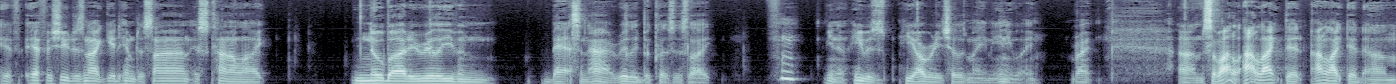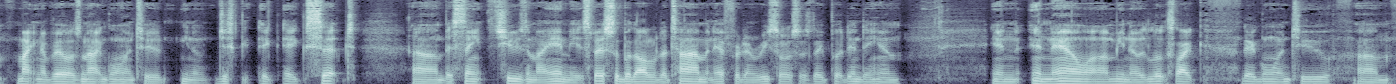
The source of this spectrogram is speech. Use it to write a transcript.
if FSU does not get him to sign, it's kind of like nobody really even bats an eye, really, because it's like, hmm, you know, he was he already chose Miami anyway, right? Um, so I, I like that. I like that um, Mike Norvell is not going to, you know, just accept um, Bissainthe choosing Miami, especially with all of the time and effort and resources they put into him. And and now, um, you know, it looks like they're going to um,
